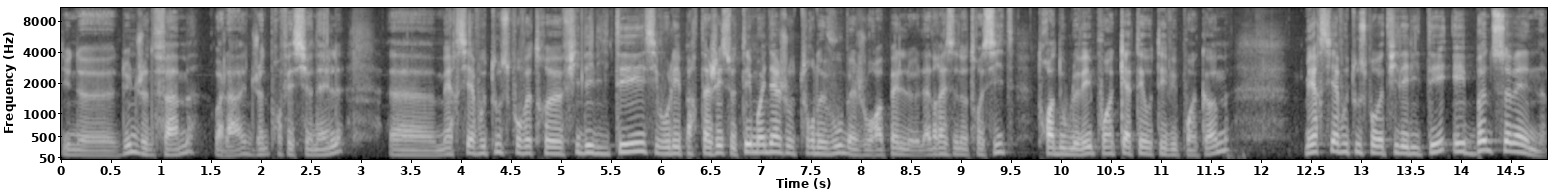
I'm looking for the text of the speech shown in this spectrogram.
d'une jeune femme, voilà, une jeune professionnelle. Euh, merci à vous tous pour votre fidélité. Si vous voulez partager ce témoignage autour de vous, ben, je vous rappelle l'adresse de notre site www.ktotv.com. Merci à vous tous pour votre fidélité et bonne semaine.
